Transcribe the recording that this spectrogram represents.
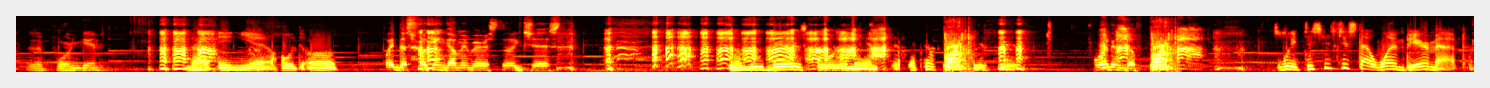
Is it a porn game? Not in yet. Hold up. Wait, does fucking gummy bear still exist? Gummy bears horror mansion. What the fuck is this? What in the fuck? Wait, this is just that one bear map.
